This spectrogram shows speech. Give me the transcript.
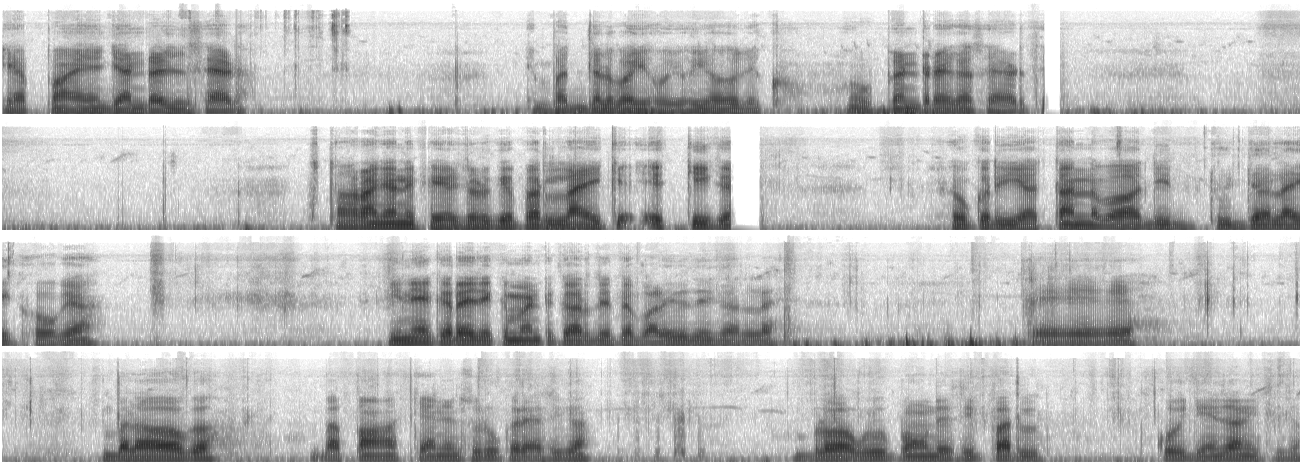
ਇਹ ਆਪਾਂ ਆਏ ਹਾਂ ਜੰਡ ਸਾਈਡ ਤੇ ਬੱਦਲ ਬਾਈ ਹੋਈ ਹੋਈ ਆ, ਉਹ ਦੇਖੋ, ਉਹ ਪਿੰਡ ਰਹਿ ਗਿਆ ਸਾਈਡ ਤੇ। 17 ਜਣੇ ਫੇਰ ਜੁੜ ਗਏ, ਪਰ ਲਾਈਕ ਇੱਕ ਹੀ ਕਰ। ਸ਼ੁਕਰੀਆ, ਧੰਨਵਾਦ ਜੀ, ਦੂਜਾ ਲਾਈਕ ਹੋ ਗਿਆ। ਜਿਹਨੇ ਕਰਿਆ ਜੇ ਕਮੈਂਟ ਕਰਦੇ ਤਾਂ ਬੜੀ ਵਧੀਆ ਗੱਲ ਹੈ। ਤੇ ਬਲੌਗ ਆਪਾਂ ਚੈਨਲ ਸ਼ੁਰੂ ਕਰਿਆ ਸੀਗਾ। ਬਲੌਗ ਵੀ ਪਾਉਂਦੇ ਸੀ, ਪਰ ਕੋਈ ਦੇਂਦਾ ਨਹੀਂ ਸੀਗਾ।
